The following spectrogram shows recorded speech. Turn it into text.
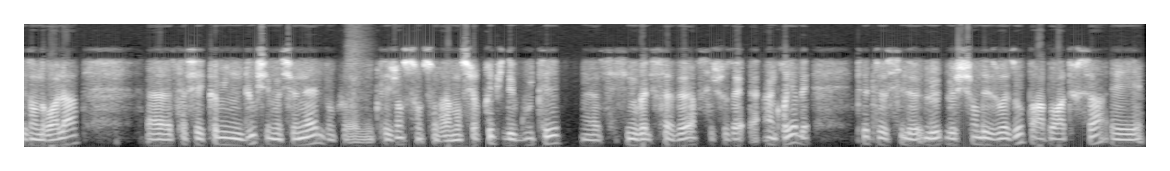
ces endroits-là. Euh, ça fait comme une douche émotionnelle, donc, euh, les gens sont, sont, vraiment surpris puis de goûter euh, ces, ces, nouvelles saveurs, ces choses incroyables. Et peut-être aussi le, le, le, chant des oiseaux par rapport à tout ça. Et,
